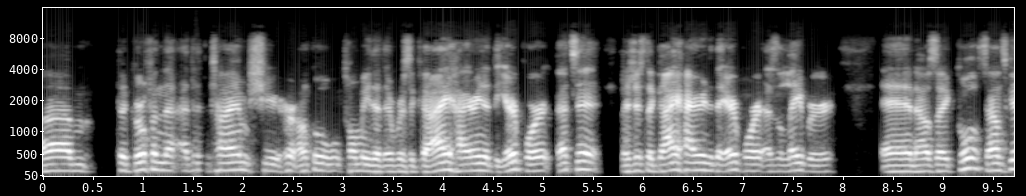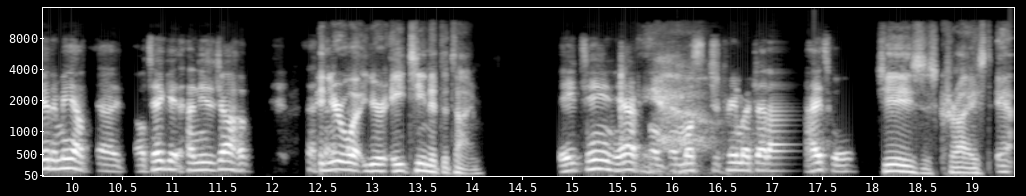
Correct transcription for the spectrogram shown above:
Um, the girlfriend that at the time, she her uncle told me that there was a guy hiring at the airport. That's it. There's just a guy hiring at the airport as a laborer, and I was like, "Cool, sounds good to me. I'll uh, I'll take it. I need a job." And you're what? You're 18 at the time. 18, yeah, yeah. almost just pretty much out of high school. Jesus Christ. Eh,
